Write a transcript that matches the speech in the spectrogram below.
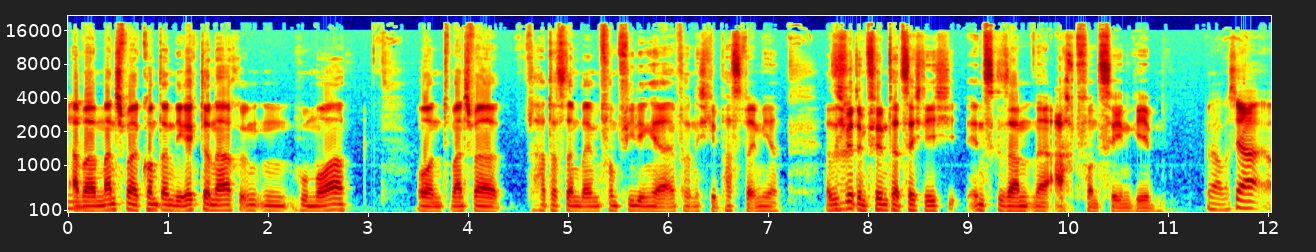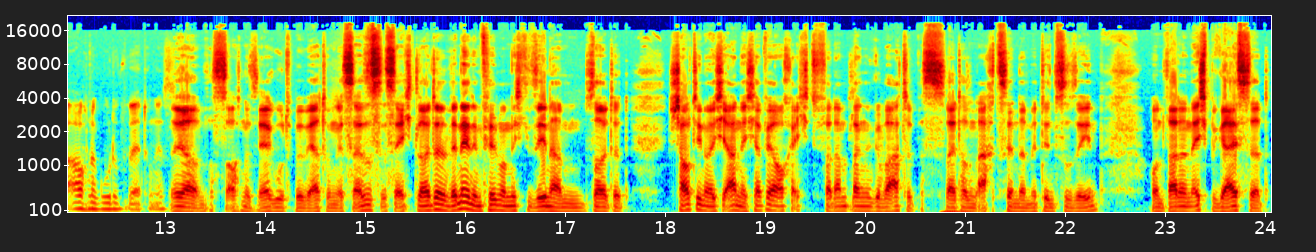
Aber manchmal kommt dann direkt danach irgendein Humor und manchmal hat das dann beim, vom Feeling her einfach nicht gepasst bei mir. Also ich würde dem Film tatsächlich insgesamt eine 8 von 10 geben. Ja, was ja auch eine gute Bewertung ist. Ja, was auch eine sehr gute Bewertung ist. Also es ist echt, Leute, wenn ihr den Film noch nicht gesehen haben solltet, schaut ihn euch an. Ich habe ja auch echt verdammt lange gewartet, bis 2018, damit den zu sehen. Und war dann echt begeistert.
